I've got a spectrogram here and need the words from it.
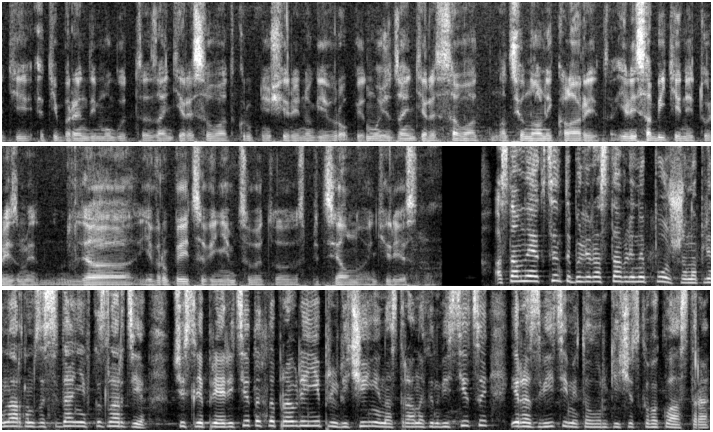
эти, эти бренды могут заинтересовать крупнейший рынок Европы, может заинтересовать национальный колорит или событийный туризм. Для европейцев и немцев это специально интересно. Основные акценты были расставлены позже на пленарном заседании в Козларде. В числе приоритетных направлений – привлечение иностранных инвестиций и развитие металлургического кластера.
